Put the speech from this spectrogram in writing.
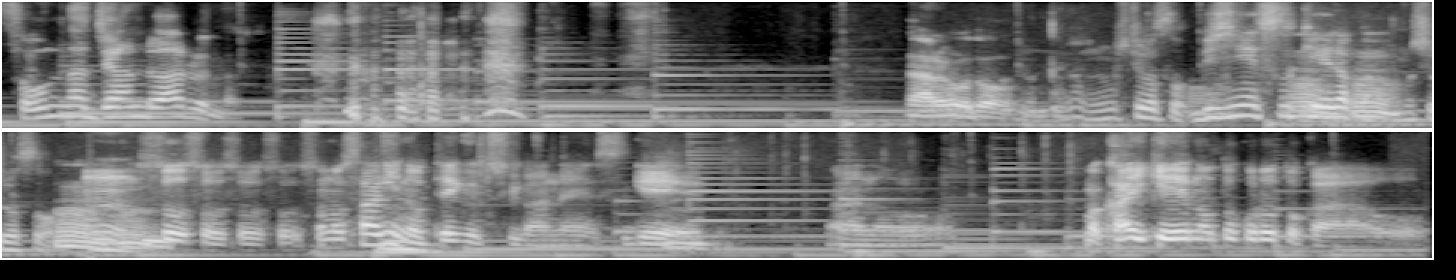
そそんなジャンルあるんだ。なるほど面白そう。ビジネス系だから面白そう。うんうん、そうそうそうそう。その詐欺の手口がね、すげえ、あの、まあ会計のところとかを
